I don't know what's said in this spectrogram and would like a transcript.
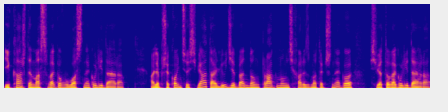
i każdy ma swego własnego lidera ale przy końcu świata ludzie będą pragnąć charyzmatycznego światowego lidera,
